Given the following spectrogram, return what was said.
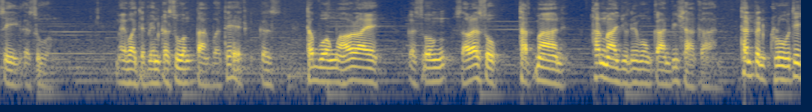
4 กระทรวง ไม่ว่าจะเป็นกระทรวงต่างประเทศกระทบวงมหาวิทยาลัย กระทรวงสาธารณสุขถัดมาเนี่ยท่านมาอยู่ในวงการวิชาการ ท่านเป็นครูที่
